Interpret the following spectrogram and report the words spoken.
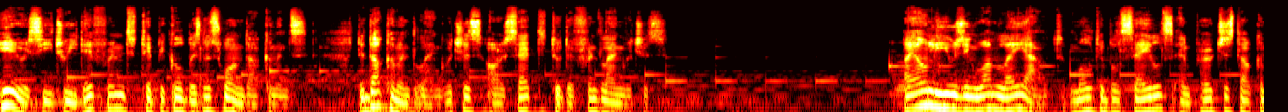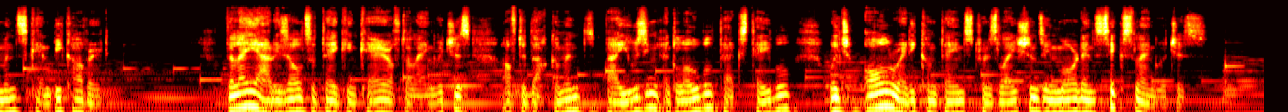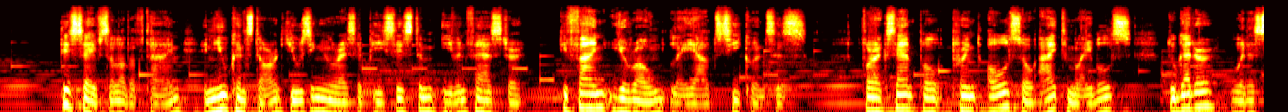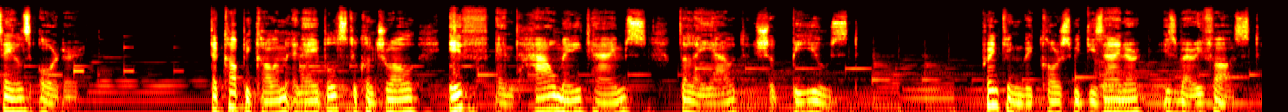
Here you see three different typical Business One documents. The document languages are set to different languages. By only using one layout, multiple sales and purchase documents can be covered. The layout is also taking care of the languages of the document by using a global text table which already contains translations in more than six languages. This saves a lot of time and you can start using your SAP system even faster. Define your own layout sequences. For example, print also item labels together with a sales order. The copy column enables to control if and how many times the layout should be used. Printing with CoreSuite Designer is very fast.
